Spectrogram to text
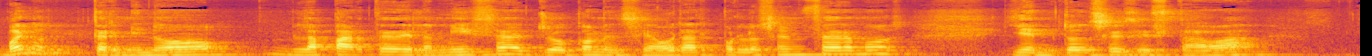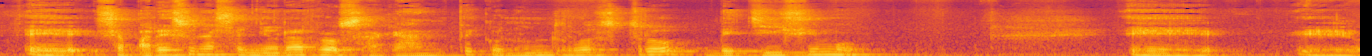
bueno, terminó la parte de la misa, yo comencé a orar por los enfermos y entonces estaba, eh, se aparece una señora rozagante con un rostro bellísimo. Eh, eh,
